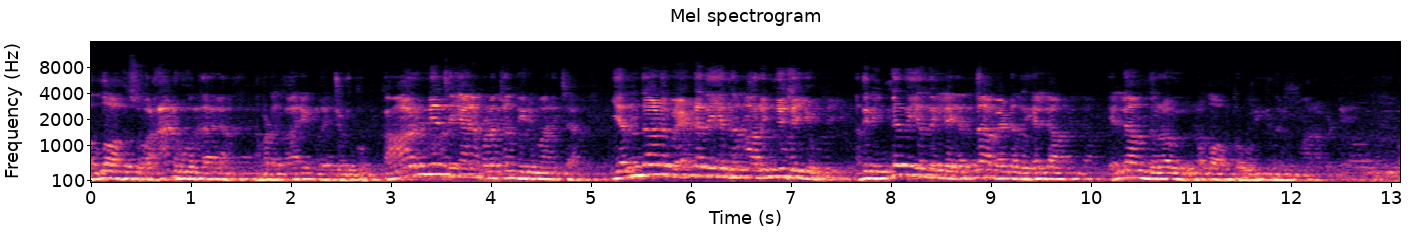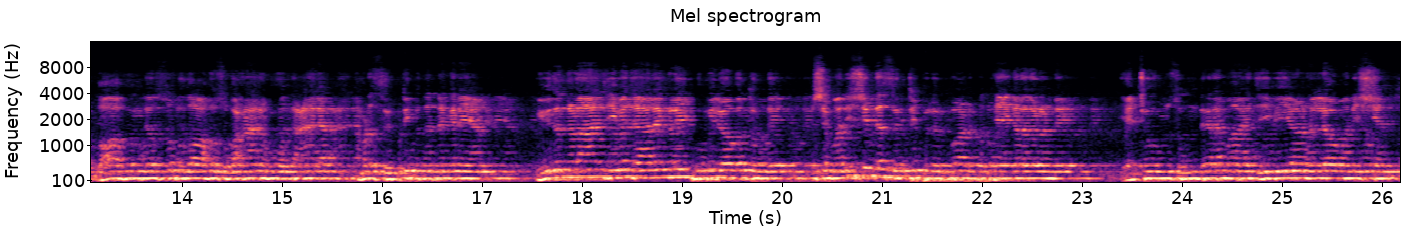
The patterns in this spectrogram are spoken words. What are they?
അള്ളാഹു തആല നമ്മുടെ കാര്യങ്ങൾ ഏറ്റെടുക്കും. കാരുണ്യം ചെയ്യാൻ പടച്ചൻ തീരുമാനിച്ചാൽ എന്താണ് വേണ്ടത് എന്ന് അറിഞ്ഞു ചെയ്യും. അതിൽ ഇന്നത് എന്നില്ല. എന്താ വേണ്ടത്? എല്ലാം എല്ലാം നിറവ് നമ്മുടെ സൃഷ്ടിപ്പ് തന്നെ എങ്ങനെയാണ് വിവിധങ്ങളായ ജീവജാലങ്ങളിൽ ഭൂമി ലോകത്തുണ്ട്. പക്ഷെ മനുഷ്യന്റെ സൃഷ്ടിപ്പിൽ ഒരുപാട് പ്രത്യേകതകളുണ്ട്. ഏറ്റവും സുന്ദരമായ ജീവിയാണല്ലോ മനുഷ്യൻ.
